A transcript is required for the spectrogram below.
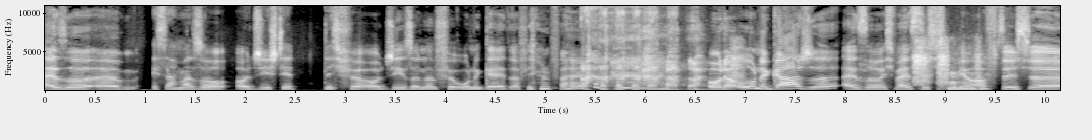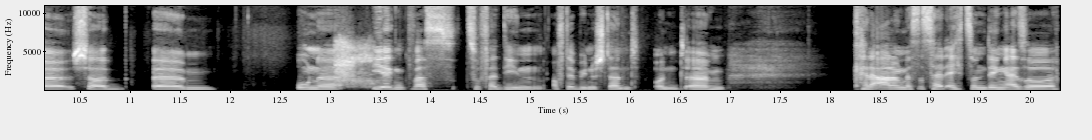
Also, ähm, ich sag mal so, OG steht nicht für OG, sondern für ohne Geld auf jeden Fall. Oder ohne Gage. Also ich weiß nicht, wie oft ich äh, schon ähm, ohne irgendwas zu verdienen auf der Bühne stand. Und ähm, keine Ahnung, das ist halt echt so ein Ding. Also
